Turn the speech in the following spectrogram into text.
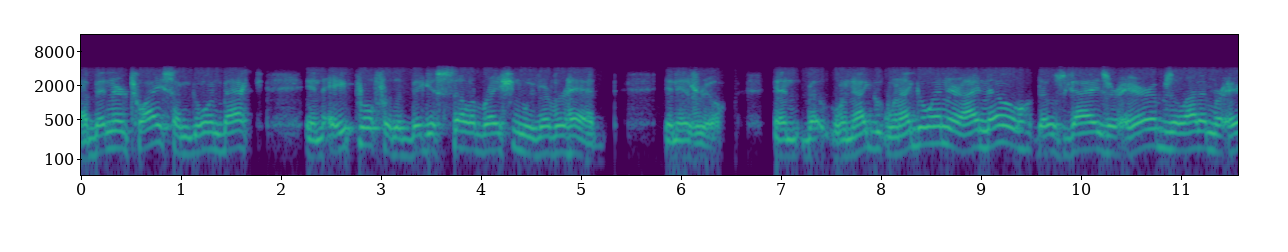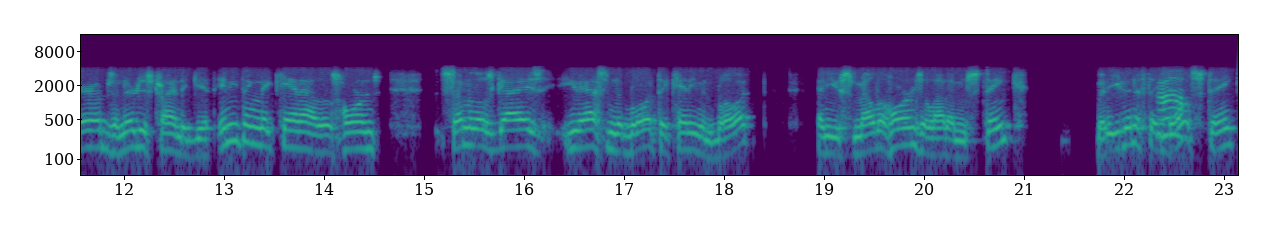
I've been there twice. I'm going back in April for the biggest celebration we've ever had in Israel. And but when I when I go in there, I know those guys are Arabs. A lot of them are Arabs, and they're just trying to get anything they can out of those horns. Some of those guys, you ask them to blow it, they can't even blow it. And you smell the horns. A lot of them stink. But even if they Oh. don't stink,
